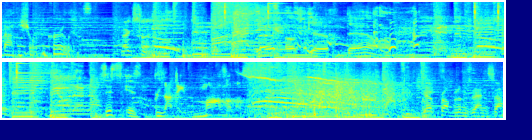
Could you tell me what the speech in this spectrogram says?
Hole? I you by the short and curlies. Excellent. Let us get down. This is bloody marvelous. No problems then, sir?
